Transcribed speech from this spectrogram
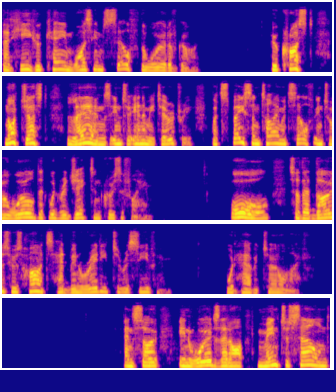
that he who came was himself the Word of God, who crossed not just lands into enemy territory, but space and time itself into a world that would reject and crucify him. All so that those whose hearts had been ready to receive him would have eternal life. And so, in words that are meant to sound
